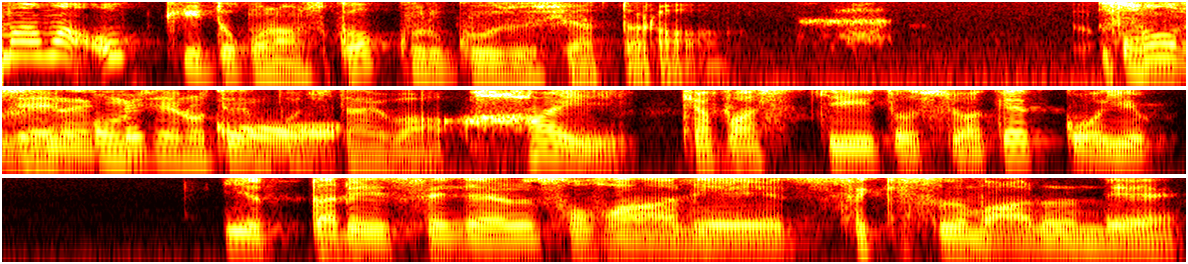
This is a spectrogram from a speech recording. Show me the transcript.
まあまあ、大きいとこなんですか？くるく寿司やったら。そうですね。お店の店舗自体ははい。キャパシティとしては結構ゆゆったりせれるソファーで席数もあるんで、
